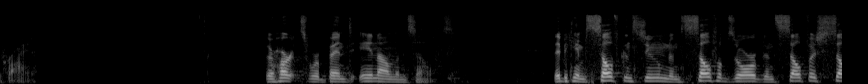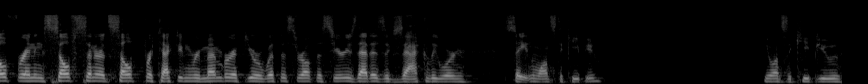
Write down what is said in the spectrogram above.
pride. Their hearts were bent in on themselves. They became self consumed and self absorbed and selfish, self reigning, self centered, self protecting. Remember, if you were with us throughout the series, that is exactly where Satan wants to keep you. He wants to keep you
